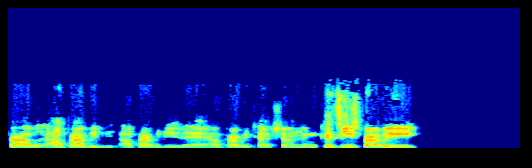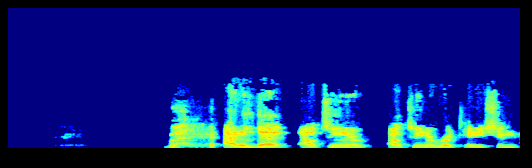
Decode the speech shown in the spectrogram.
probably I'll probably I'll probably do that. I'll probably touch on him because he's probably out of that Altoona Altoona rotation,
